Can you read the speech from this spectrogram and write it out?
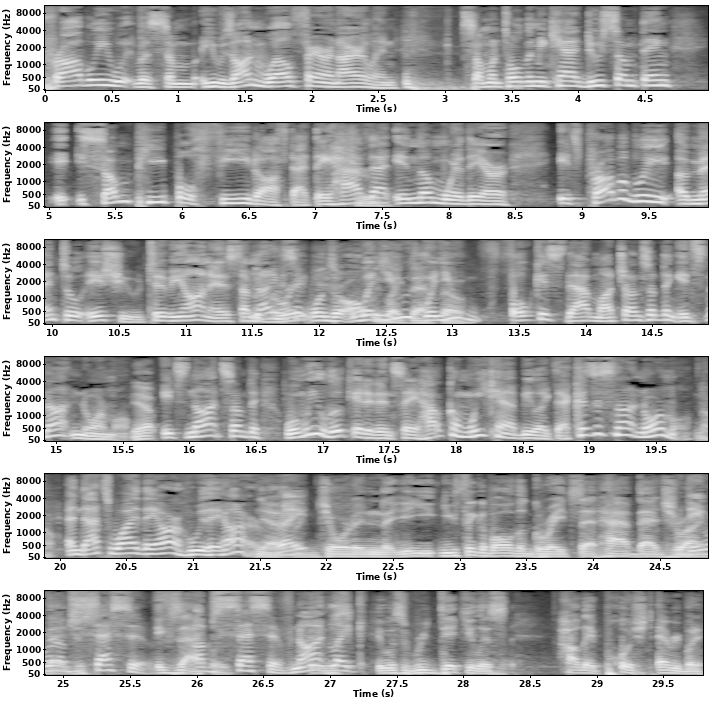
Probably was some. He was on welfare in Ireland. someone told him he can't do something. It, some people feed off that. They have that in them where they are. It's probably a mental issue, to be honest. I'm The not even great saying ones are always when you like that, when though. you focus that much on something, it's not normal. Yep. It's not something. When we look at it and say, "How come we can't be like that?" Because it's not normal. No. And that's why they are who they are. Yeah, right. like Jordan. You, you think of all the greats that have that drive. They were that just- obsessive. exactly. Obsessive. Not It was- like it was ridiculous how they pushed everybody,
